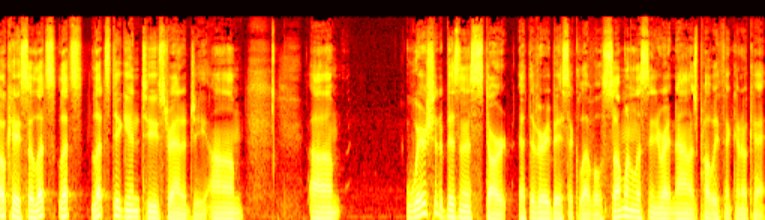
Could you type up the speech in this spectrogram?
Okay, so let's let's let's dig into strategy. Um, um, where should a business start at the very basic level? Someone listening right now is probably thinking, okay,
